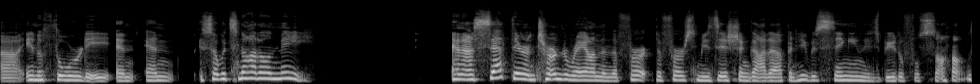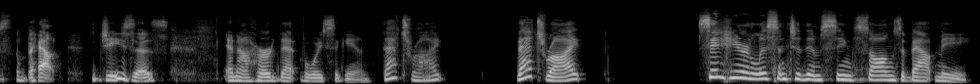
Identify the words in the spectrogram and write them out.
uh, in authority, and and so it's not on me. And I sat there and turned around, and the fir- the first musician got up, and he was singing these beautiful songs about Jesus, and I heard that voice again. That's right. That's right. Sit here and listen to them sing songs about me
